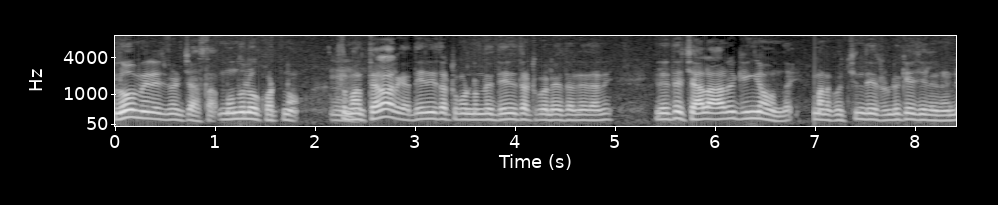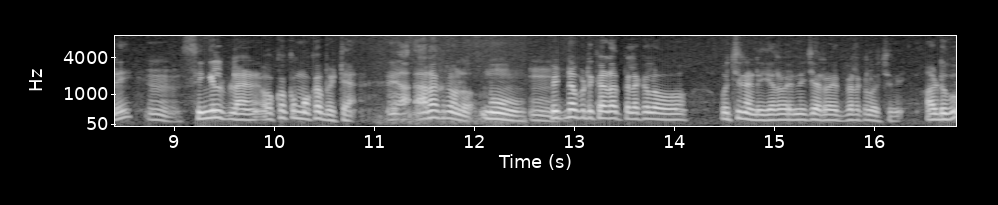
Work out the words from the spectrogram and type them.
లో మేనేజ్మెంట్ చేస్తా. ముందులో కొట్టను. అసలు మనకు తెలవాలి కదా దేనికి తట్టుకుంటుంది దేనికి తట్టుకోలేదు అనేదాన్ని. ఇదైతే చాలా ఆరోగ్యంగా ఉంది. మనకు వచ్చింది రెండు కేజీలేనండి. సింగిల్ ప్లాన్ ఒక్కొక్క మొక్క పెట్టా. అరెకరంలో ము- పెట్టినప్పటికాడ పిలకలు వచ్చినాయండి. ఇరవై నుంచి ఇరవై ఐదు పిలకలు వచ్చినాయి. అడుగు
